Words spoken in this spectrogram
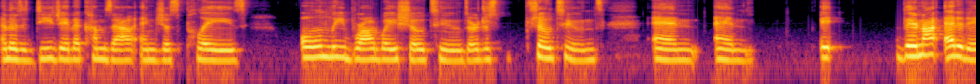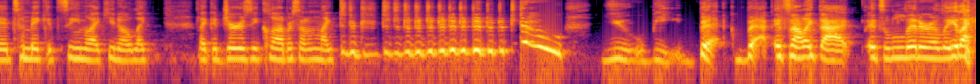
and there's a DJ that comes out and just plays only Broadway show tunes or just show tunes and and they're not edited to make it seem like, you know, like like a Jersey club or something like you be back back. It's not like that. It's literally like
